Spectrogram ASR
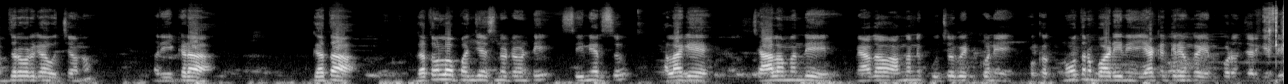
అబ్జర్వర్గా వచ్చాను. మరి ఇక్కడ గత గతంలో పనిచేసినటువంటి సీనియర్స్ అలాగే చాలామంది మేధావు అందరిని కూర్చోబెట్టుకొని ఒక నూతన బాడీని ఏకగ్రీవంగా ఎన్నుకోవడం జరిగింది.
